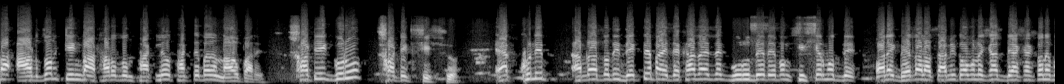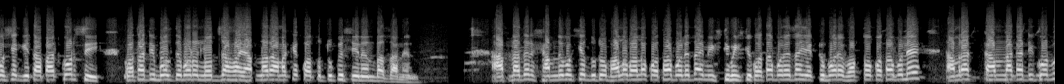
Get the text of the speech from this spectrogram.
বা আটজন কিংবা আঠারো জন থাকলেও থাকতে পারে, নাও পারে। সঠিক গুরু, সঠিক শিষ্য। এক্ষুনি আমরা যদি দেখতে পাই, দেখা যায় যে গুরুদেব এবং শিষ্যের মধ্যে অনেক ভেদাল আছে। আমি কমলের সাথে ব্যাস আসনে বসে গীতা পাঠ করছি। কথাটি বলতে বড় লজ্জা হয়। আপনারা আমাকে কতটুকু চিনেন বা জানেন? আপনাদের সামনে বসে দুটো ভালো ভালো কথা বলে দেয়, মিষ্টি মিষ্টি কথা বলে দেয়, একটু পরে ভক্ত কথা বলে আমরা কান্নাকাটি করব,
